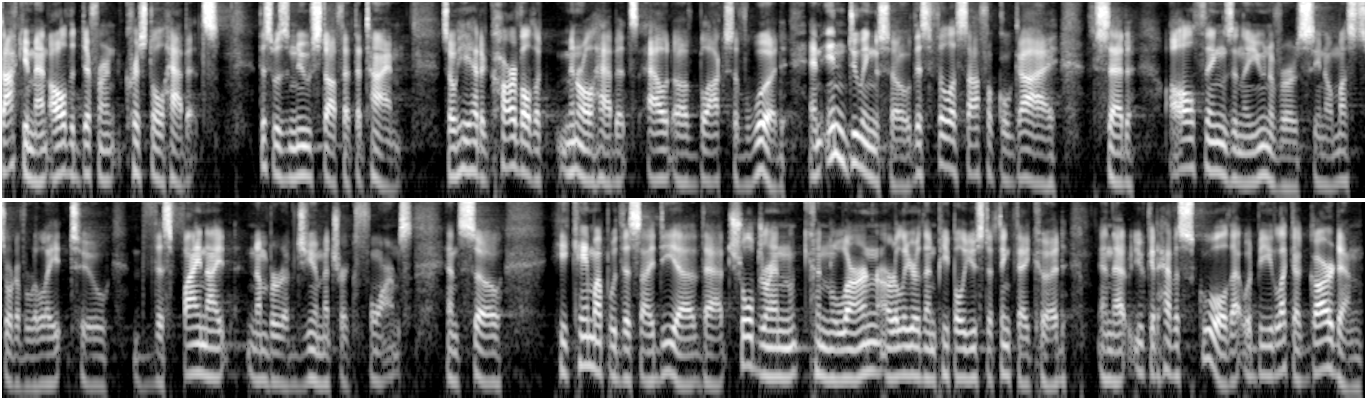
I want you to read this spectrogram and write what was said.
document all the different crystal habits. This was new stuff at the time. So he had to carve all the mineral habits out of blocks of wood. And in doing so, this philosophical guy said, all things in the universe, you know, must sort of relate to this finite number of geometric forms. And so he came up with this idea that children can learn earlier than people used to think they could, and that you could have a school that would be like a garden,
